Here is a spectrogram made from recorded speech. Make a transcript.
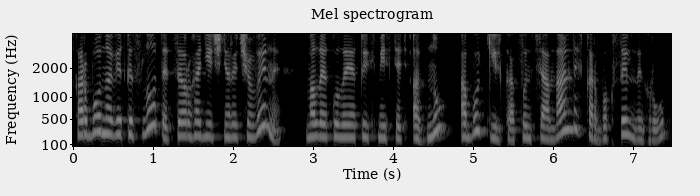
карбонові кислоти це органічні речовини, молекули яких містять одну або кілька функціональних карбоксильних груп,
